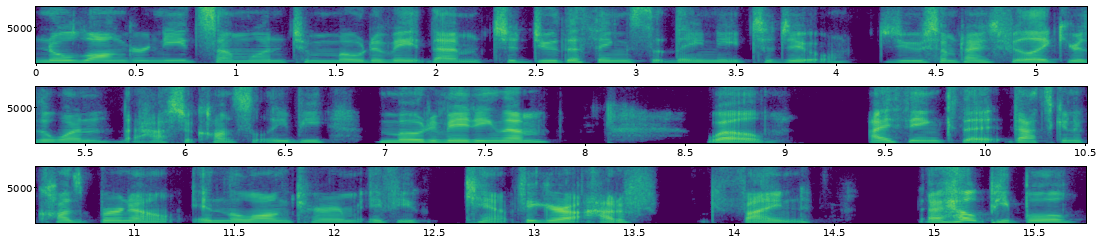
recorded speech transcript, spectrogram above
no longer need someone to motivate them to do the things that they need to do. Do you sometimes feel like you're the one that has to constantly be motivating them? Well, I think that that's going to cause burnout in the long term if you can't figure out how to find uh, help people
